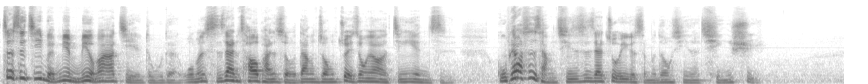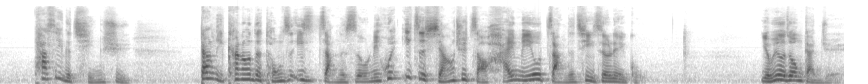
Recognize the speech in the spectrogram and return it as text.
这是基本面没有办法解读的。我们实战操盘手当中最重要的经验值，股票市场其实是在做一个什么东西呢？情绪，它是一个情绪。当你看到的同志一直涨的时候，你会一直想要去找还没有涨的汽车类股，有没有这种感觉？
